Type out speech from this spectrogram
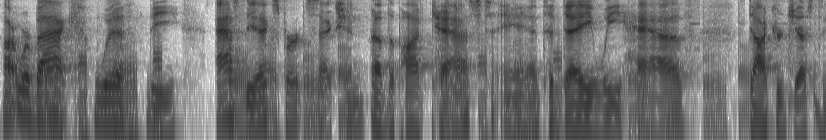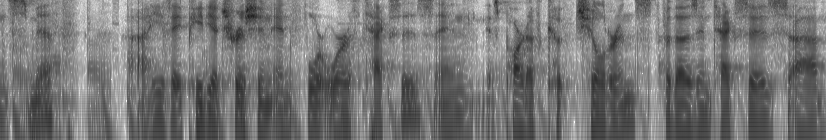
All right, we're back with the Ask the Expert section of the podcast. And today we have Dr. Justin Smith. Uh, he's a pediatrician in Fort Worth, Texas, and is part of Cook Children's. For those in Texas uh,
